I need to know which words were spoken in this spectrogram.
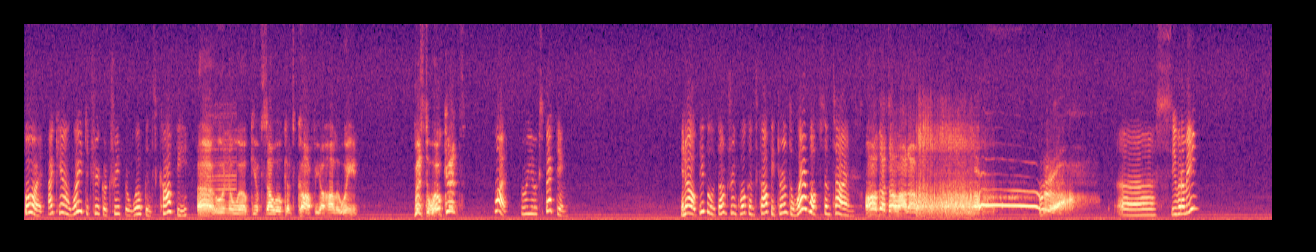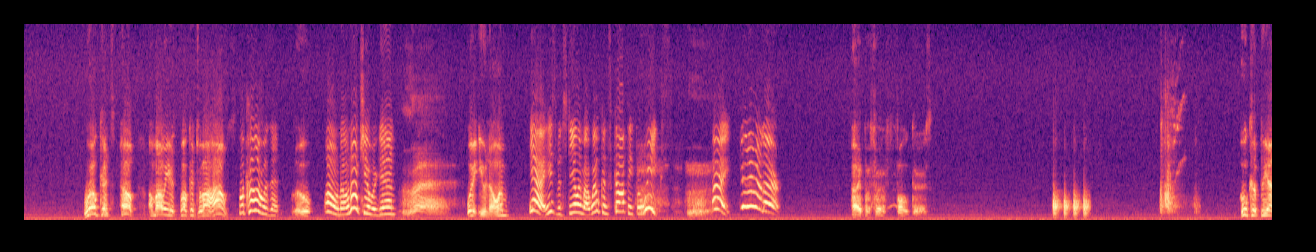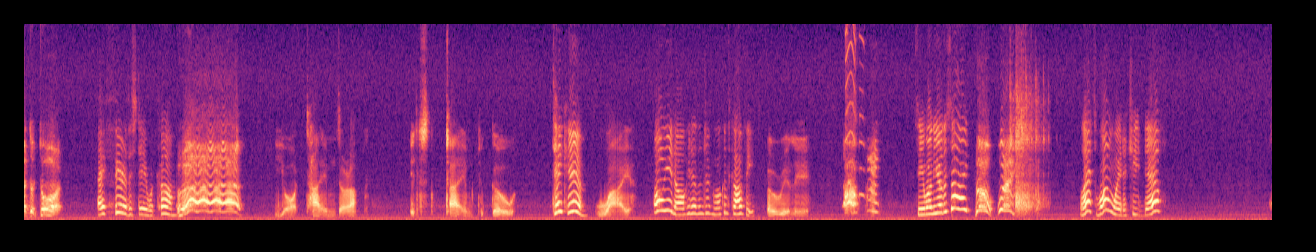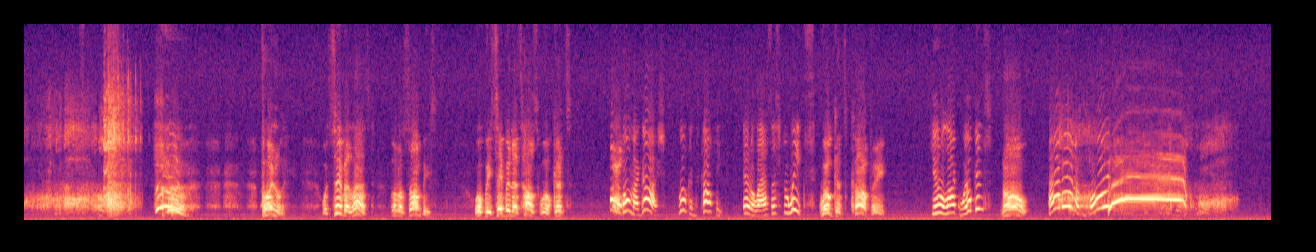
Boy, I can't wait to trick or treat for Wilkins coffee. Ah, who in the world gives Sal Wilkins coffee on Halloween? Mr. Wilkins? What? Who are you expecting? You know, people who don't drink Wilkins coffee turn to werewolves sometimes. Oh, that's a lot of... Uh, see what I mean? Wilkins, help! A mommy has broken into our house. What color was it? Blue? Oh no, not you again. Wait, you know him? Yeah, he's been stealing my Wilkins coffee for weeks. Hey, get out of there! I prefer Folgers. Who could be at the door? I fear this day will come. Your times are up. It's time to go. Take him! Why? Oh, you know, he doesn't drink Wilkins coffee. Oh, really? See you on the other side. No, wait! Well, that's one way to cheat death. Finally, we're safe at last from the zombies. We'll be safe in this house, Wilkins. Oh my gosh! Wilkins coffee. It'll last us for weeks. Wilkins coffee? You don't like Wilkins? No.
